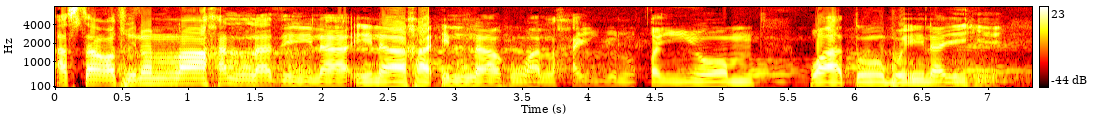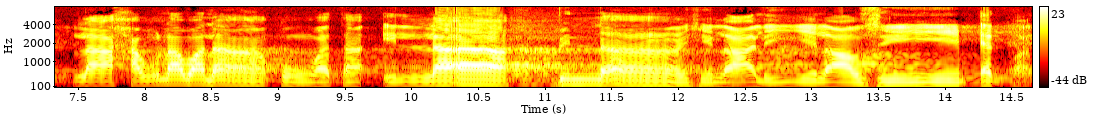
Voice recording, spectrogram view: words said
আস্তাগফিরুল্লাহ আল্লাযী লা ইলাহা ইল্লা হুয়াল হাইয়ুল কাইয়্যুম আতুবু ইলাইহি লা হাওলা ওয়ালা কুওয়াতা ইল্লা বিল্লাহিল আলিয়্যিল আযীম একবার।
